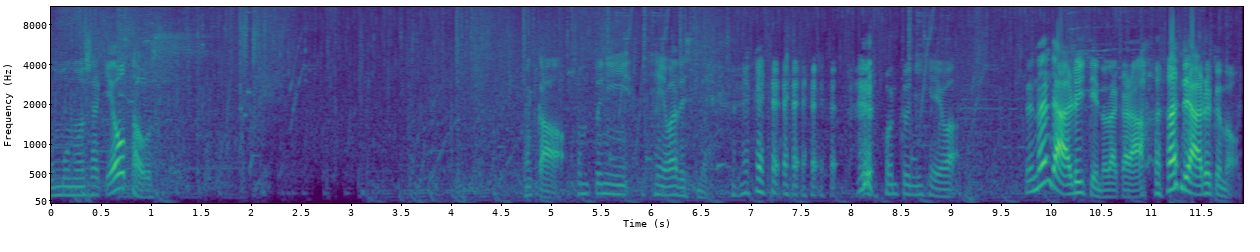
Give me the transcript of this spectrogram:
大物鮭を倒す。なんか、本当に平和ですね。本当に平和。で、なんで歩いてんのだから。なんで歩くの？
